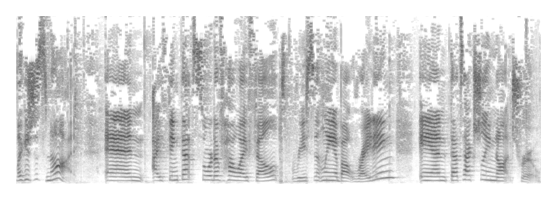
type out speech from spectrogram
Like it's just not. And I think that's sort of how I felt recently about writing, and that's actually not true.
